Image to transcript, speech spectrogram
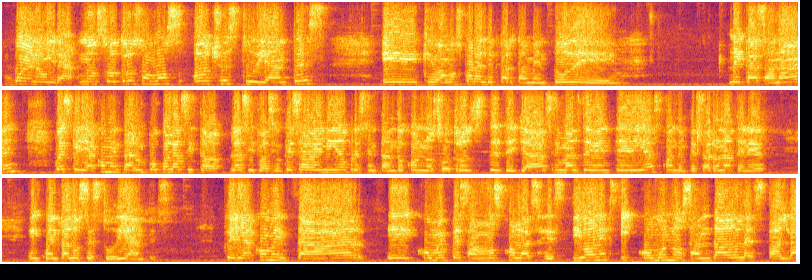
Bueno, mira, nosotros somos ocho estudiantes eh, que vamos para el departamento de, de Casanare, pues quería comentar un poco la, la situación que se ha venido presentando con nosotros desde ya hace más de 20 días cuando empezaron a tener en cuenta los estudiantes. Quería comentar eh, cómo empezamos con las gestiones y cómo nos han dado la espalda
